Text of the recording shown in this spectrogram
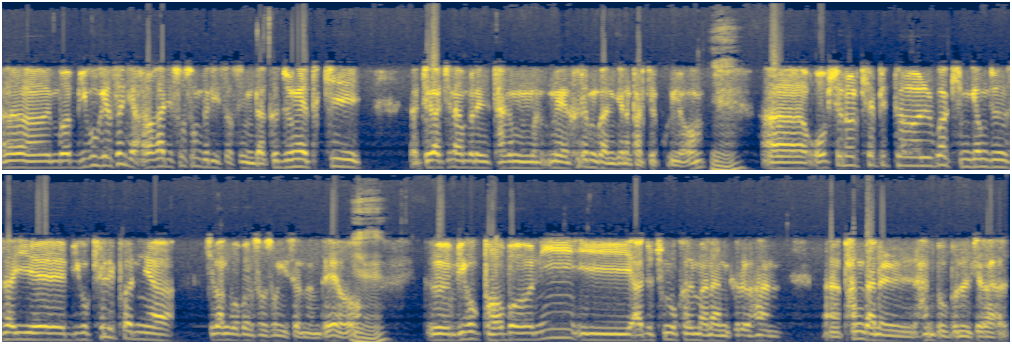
어, 뭐, 미국에서는 여러 가지 소송들이 있었습니다. 그 중에 특히, 제가 지난번에 자금의 흐름 관계는 밝혔고요. 예. 아, 옵셔널 캐피털과 김경준 사이에 미국 캘리포니아 지방법원 소송이 있었는데요. 예. 그 미국 법원이 이 아주 주목할 만한 그러한 아, 판단을 한 부분을 제가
